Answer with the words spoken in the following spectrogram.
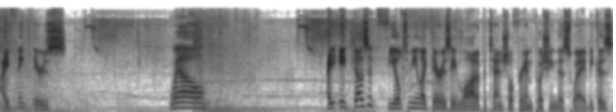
I think there's... Well... I, it doesn't feel to me like there is a lot of potential for him pushing this way because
